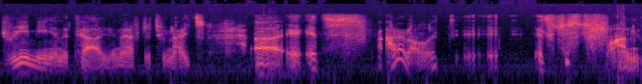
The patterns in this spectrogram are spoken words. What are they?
dreaming in Italian after two nights. Uh, it, it's I don't know. It, it, it's just fun.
